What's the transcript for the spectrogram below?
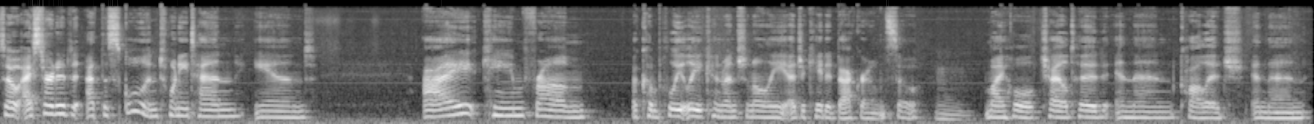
So I started at the school in 2010, and I came from a completely conventionally educated background. So Mm. my whole childhood, and then college, and then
